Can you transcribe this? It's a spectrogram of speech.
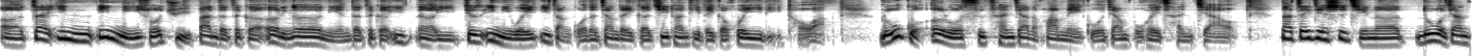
呃，在印印尼所举办的这个二零二二年的这个印呃以就是印尼为议长国的这样的一个集团体的一个会议里头啊，如果俄罗斯参加的话，美国将不会参加哦。那这件事情呢，如果这样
